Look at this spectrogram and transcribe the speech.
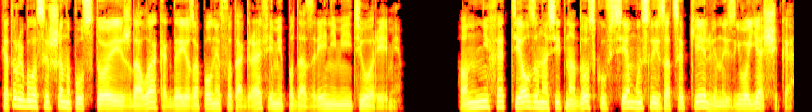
которая была совершенно пустой и ждала, когда ее заполнят фотографиями, подозрениями и теориями. Он не хотел заносить на доску все мысли и зацепки Эльвина из его ящика,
